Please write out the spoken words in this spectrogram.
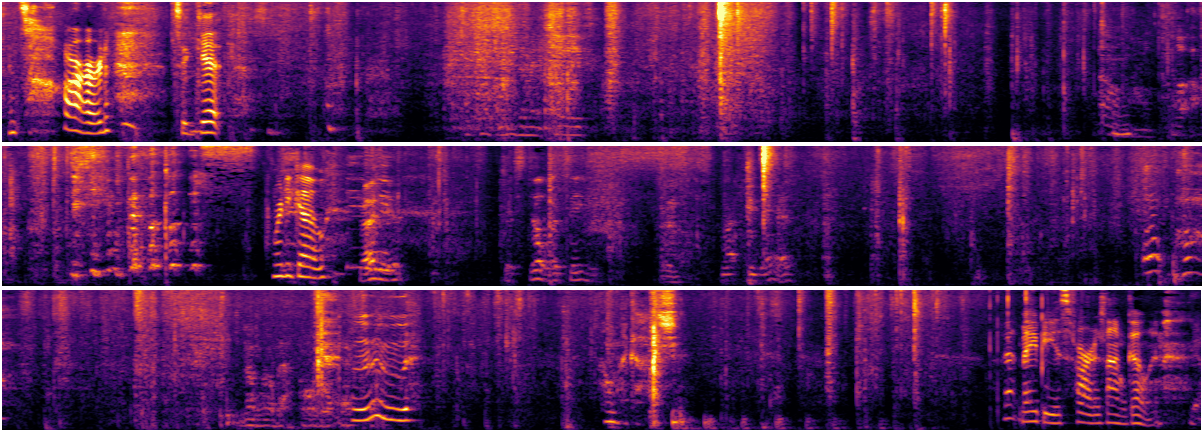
It's hard to get. Leave them in a cave. Oh my god. Where'd he go? Right here. But still, it's easy. Not too bad. Don't know about going. Ooh. Oh my gosh. That may be as far as I'm going. Yeah.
